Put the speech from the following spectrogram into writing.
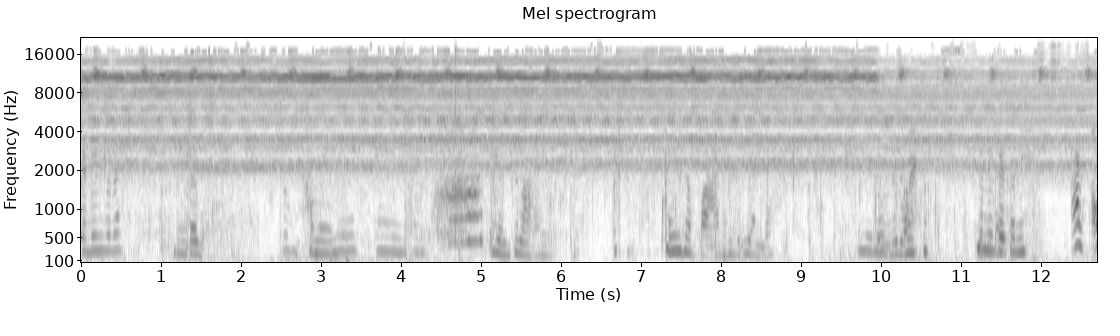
กระดึงไปเลยดึงไปบ่ทำเองเอียนคือหลายอุ้ยจะปลามันจะเอียนบ่นี่เรียบร้อยมันนี่เป็นตัวนี้เอ้าเอ้า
